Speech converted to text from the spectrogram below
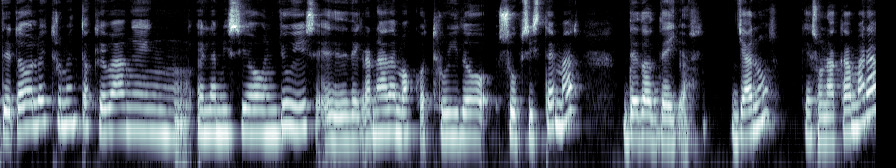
De todos los instrumentos que van en, la misión JUICE, eh, de Granada hemos construido subsistemas de dos de ellos. Janus, que es una cámara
